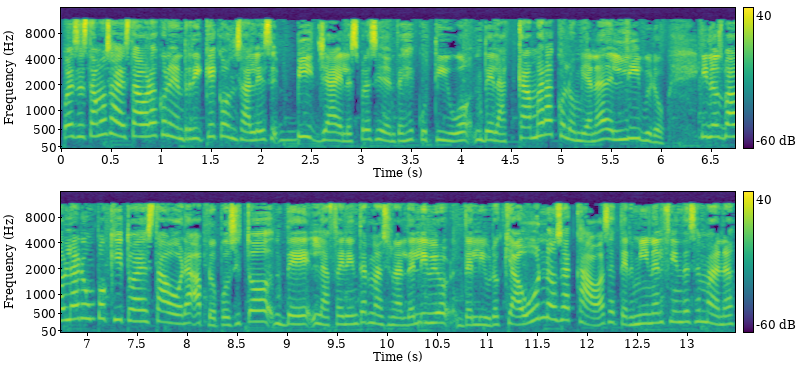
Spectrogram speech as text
Pues estamos a esta hora con Enrique González Villa, él es presidente ejecutivo de la Cámara Colombiana del Libro y nos va a hablar un poquito a esta hora a propósito de la Feria Internacional del Libro, del libro que aún no se acaba, se termina el fin de semana.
